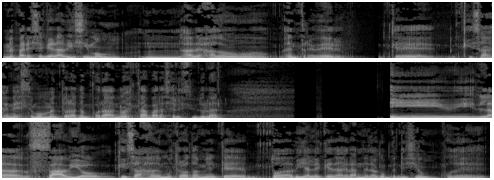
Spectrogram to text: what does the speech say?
Me parece que David Simón mm, ha dejado entrever que quizás en este momento de la temporada no está para ser titular. Y la, Fabio quizás ha demostrado también que todavía le queda grande la competición, puede,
